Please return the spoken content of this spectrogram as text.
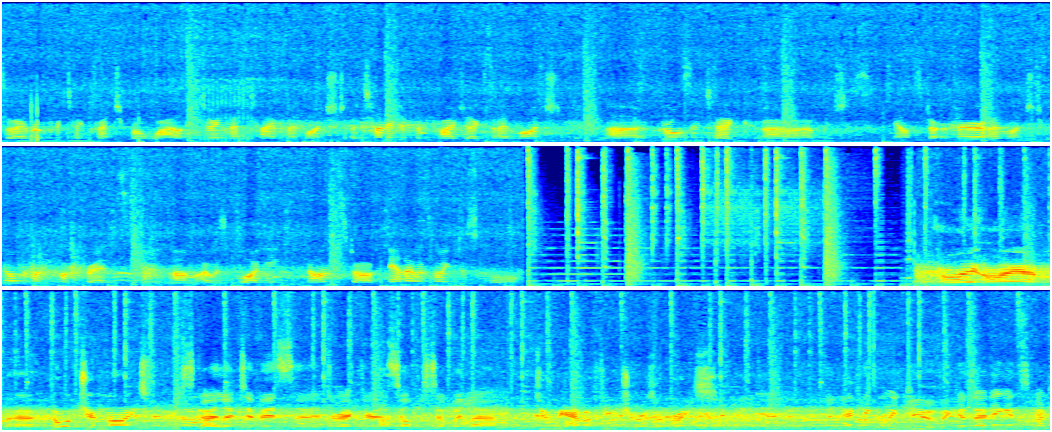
So I wrote for TechCrunch for a while, and during that time, I launched a ton of different projects. I launched uh, Girls in Tech, uh, which is now Start Her. I launched a FailCon conference. Um, I was blogging nonstop, and I was going to school. Hi, I am uh, Lord Jim Knight. Skylar Tibbits, uh, director of the Self Assembly Lab. Do we have a future as a race? I think we do because I think it's much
